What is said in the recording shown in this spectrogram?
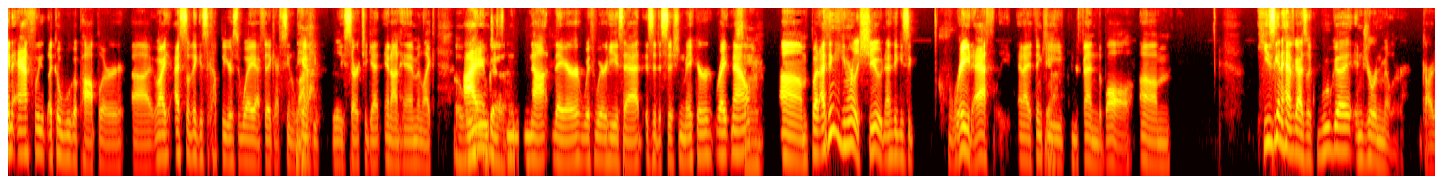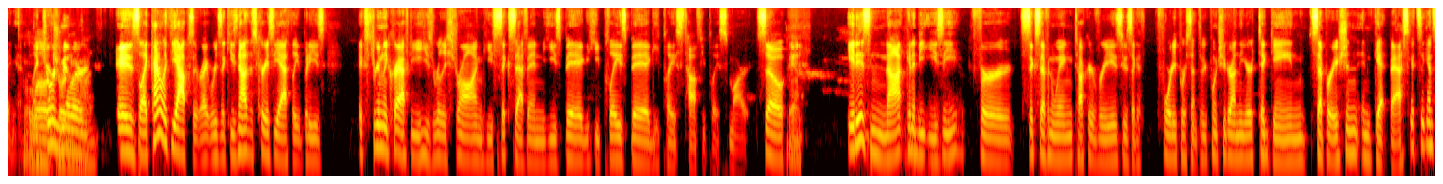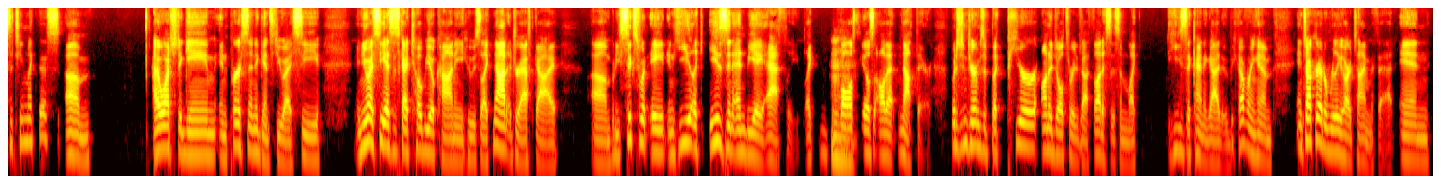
an athlete like a Wooga Poplar, uh, I, I, still think is a couple years away. I feel like I've seen a lot yeah. of people really start to get in on him, and like I am just not there with where he's at as a decision maker right now. Um, but I think he can really shoot, and I think he's a great athlete, and I think yeah. he can defend the ball. Um, he's gonna have guys like Wooga and Jordan Miller guarding him. Like Jordan, Jordan Miller, Miller is like kind of like the opposite, right? Where he's like he's not this crazy athlete, but he's extremely crafty. He's really strong. He's six seven. He's big. He plays big. He plays tough. He plays smart. So yeah. it is not going to be easy for six seven wing Tucker DeVries, who's like a forty percent three point shooter on the year, to gain separation and get baskets against a team like this. Um, I watched a game in person against UIC, and UIC has this guy Toby Okani, who's like not a draft guy um, but he's six foot eight and he like is an NBA athlete, like mm-hmm. ball skills, all that, not there. But just in terms of like pure unadulterated athleticism, like he's the kind of guy that would be covering him. And Tucker had a really hard time with that. And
